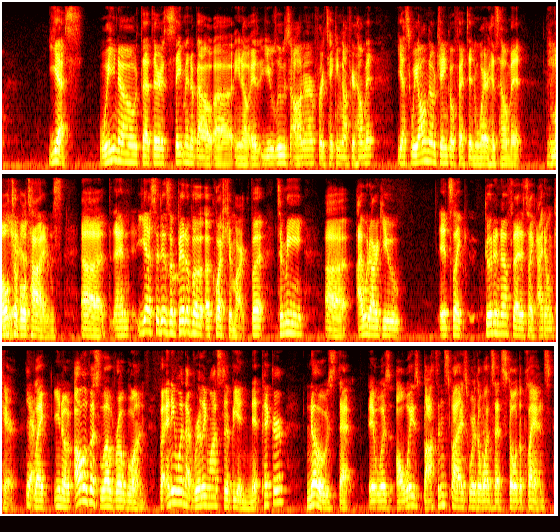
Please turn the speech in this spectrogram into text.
yes, we know that there's a statement about uh, you know it, you lose honor for taking off your helmet. Yes, we all know Jango Fett didn't wear his helmet multiple Yeah. times, uh, and yes, it is a bit of a, a question mark. But to me, uh, I would argue it's like good enough that it's like I don't care. Yeah. Like you know, all of us love Rogue One, but anyone that really wants to be a nitpicker knows that it was always Bothan spies were the ones that stole the plans.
